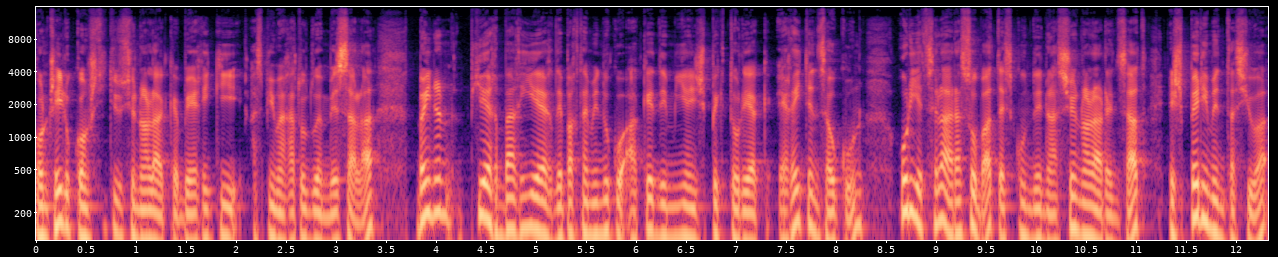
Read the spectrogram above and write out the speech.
kontseilu konstituzionalak berriki azpimarratu duen bezala, baina Pierre Barrière Departamentuko Akademia Inspektoreak erraiten zaukun, hori etzela arazo bat eskunde nazionalaren zat, esperimentazioa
